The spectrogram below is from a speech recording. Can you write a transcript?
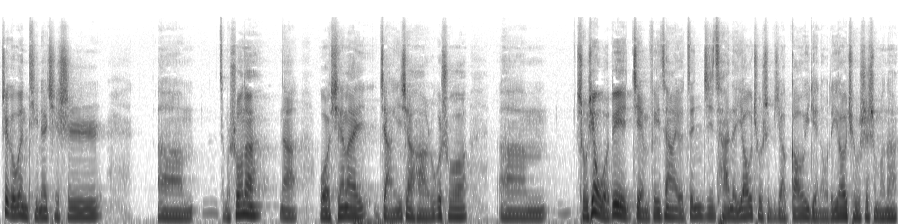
这个问题呢，其实嗯怎么说呢？那我先来讲一下哈。如果说嗯，首先我对减肥餐还有增肌餐的要求是比较高一点的。我的要求是什么呢？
